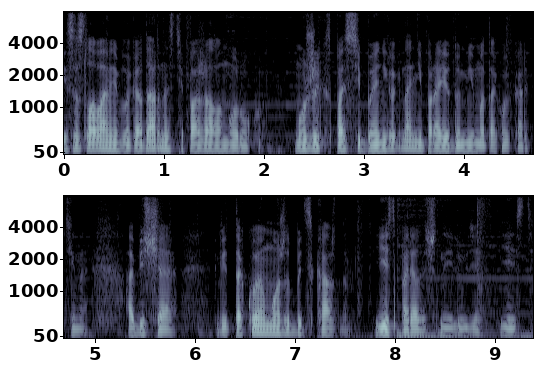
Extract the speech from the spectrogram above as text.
И со словами благодарности пожал ему руку. «Мужик, спасибо, я никогда не проеду мимо такой картины. Обещаю. Ведь такое может быть с каждым. Есть порядочные люди. Есть».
